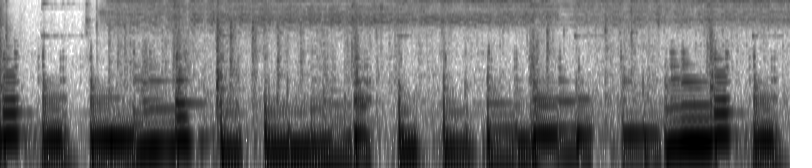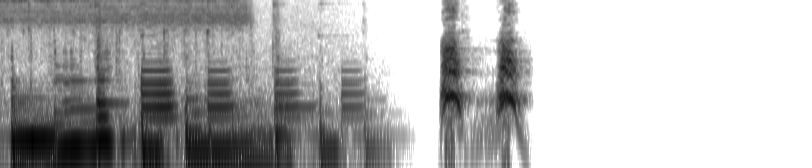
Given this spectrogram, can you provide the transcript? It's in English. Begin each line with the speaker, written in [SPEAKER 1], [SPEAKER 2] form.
[SPEAKER 1] Peace.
